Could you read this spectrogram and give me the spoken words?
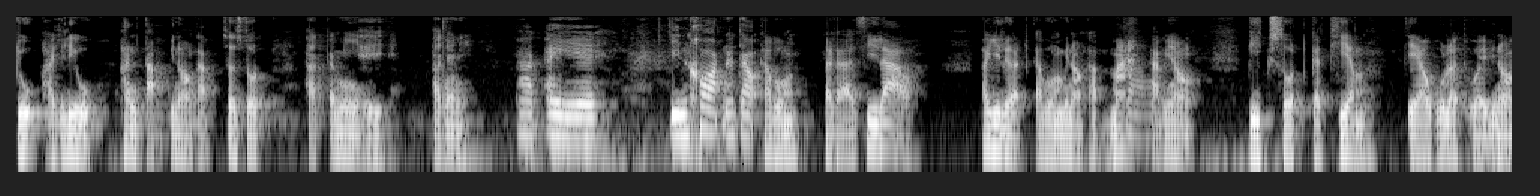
จุภาคิริวพันตับพี่น้องครับสดๆ ผักกะมีไอ้ผักหยังนี่ภาคไอ้จีนคอดนะเจ้า ครับผมแล้วก็ซีลาวผักยีเลือดครับผมพี่น้องครับมาจ้า ครับพี่น้องปีกสดกระเทียมแจวผู้ละถ้วยพี่น้อง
